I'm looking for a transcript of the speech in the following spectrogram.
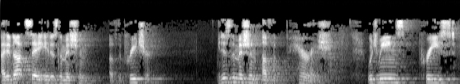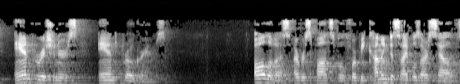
I did not say it is the mission of the preacher. It is the mission of the parish, which means priest and parishioners and programs. All of us are responsible for becoming disciples ourselves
